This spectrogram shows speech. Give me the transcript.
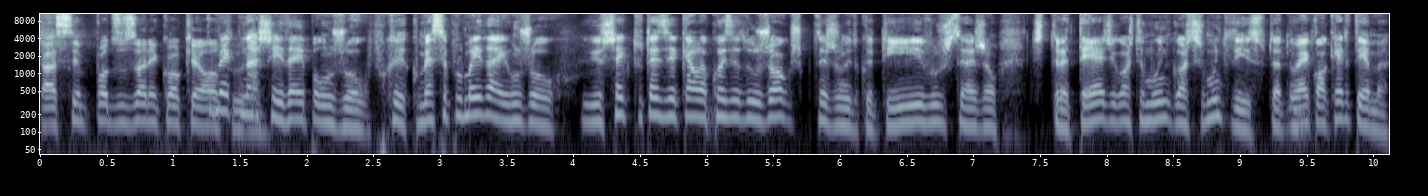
Tá, sempre podes usar em qualquer Como altura. Como é que nasce a ideia para um jogo? Porque começa por uma ideia, um jogo. Eu sei que tu tens aquela coisa dos jogos que sejam educativos, sejam de estratégia, gostas muito, gostas muito disso. Portanto, não é qualquer tema.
